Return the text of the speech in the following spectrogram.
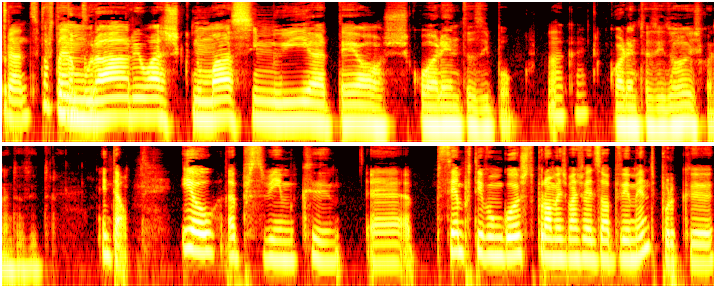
Pronto. Então, para portanto- namorar, eu acho que no máximo ia até aos 40 e pouco. Ok. 42, 43. Então, eu apercebi-me que eh, sempre tive um gosto por homens mais velhos, obviamente, porque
